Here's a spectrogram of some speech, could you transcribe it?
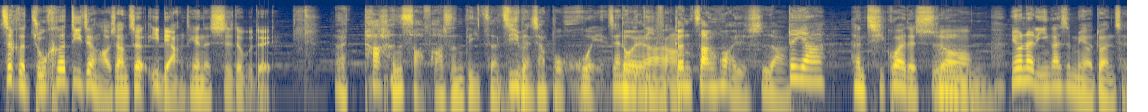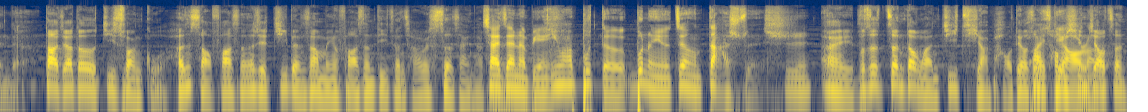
这个竹科地震好像这一两天的事，对不对？哎，它很少发生地震，基本上不会在那个地方。啊、跟彰化也是啊。对呀、啊，很奇怪的是哦，嗯、因为那里应该是没有断层的。大家都有计算过，很少发生，而且基本上没有发生地震才会设在那边。设在那边，因为它不得不能有这样大损失。哎，不是震动完机体啊跑掉之后重新校正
